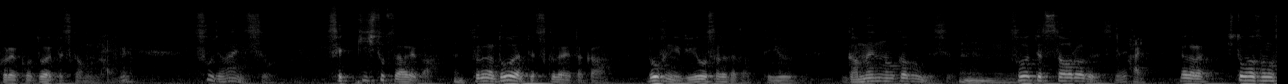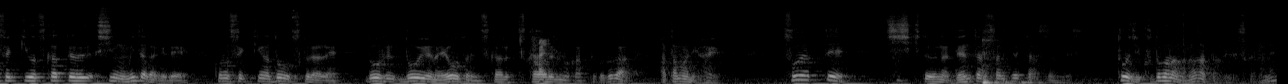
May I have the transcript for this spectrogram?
これはこうどうやって使うものかね、そうじゃないんですよ石器一つあればそれがどうやって作られたかどういうふうに利用されたかっていう画面が浮かぶんですよ、そうやって伝わるわけですね、はい、だから人がその石器を使ってるシーンを見ただけでこの石器がどう作られどういうどういうような用途に使わ使われるのかってことが頭に入る、そうやって知識というのは伝達されていったはずなんです。当時言葉なんかなかったわけですからね。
